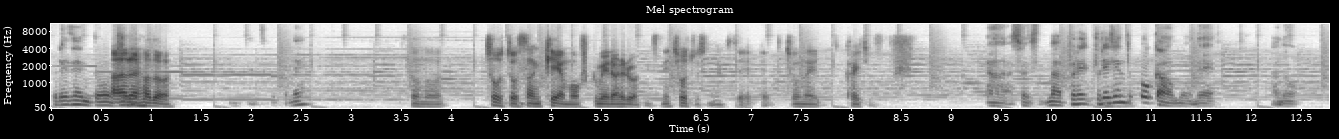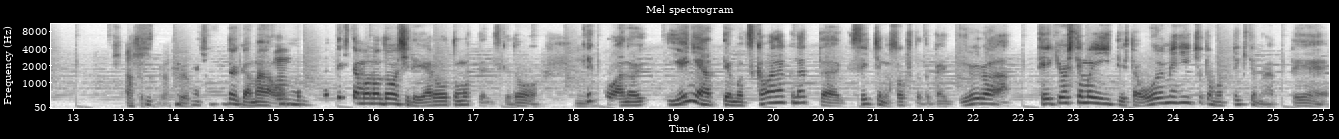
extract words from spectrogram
プレゼントを。あ、なるほど。ね。その、町長さんケアも含められるわけですね。町長じゃなくて、えっと、町内会長あそうです。まあプレ、プレゼント交換はもうね、あの、あ、そうか。というか、まあ、うん、持ってきたもの同士でやろうと思ってるんですけど、うん、結構、あの、家にあっても使わなくなったスイッチのソフトとか、いろいろ提供してもいいっていう人は多めにちょっと持ってきてもらって、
